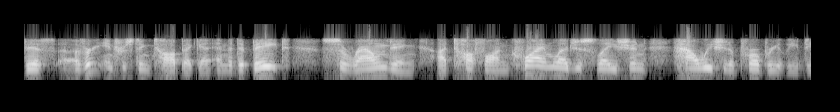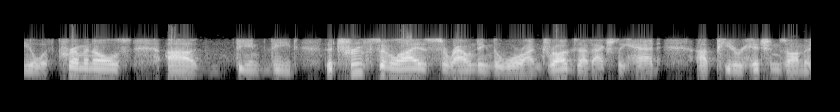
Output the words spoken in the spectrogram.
this a very interesting topic and, and the debate surrounding uh, tough on crime legislation, how we should appropriately deal with criminals, uh, the, the the truths and lies surrounding the war on drugs. I've actually had uh, Peter Hitchens on the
